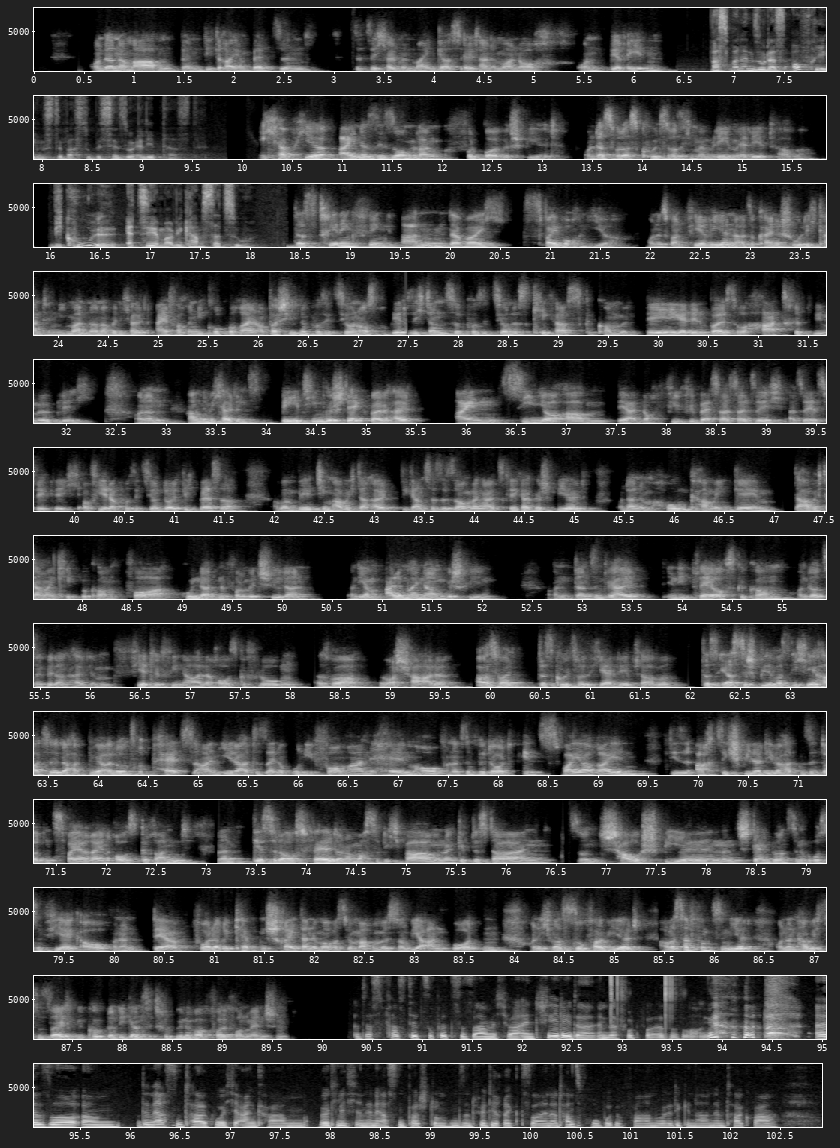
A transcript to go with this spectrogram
Und dann am Abend, wenn die drei im Bett sind, sitze ich halt mit meinen Gasteltern immer noch und wir reden. Was war denn so das Aufregendste, was du bisher so erlebt hast? Ich habe hier eine Saison lang Football gespielt. Und das war das Coolste, was ich in meinem Leben erlebt habe. Wie cool. Erzähl mal, wie kam es dazu? Das Training fing an, da war ich zwei Wochen hier. Und es waren Ferien, also keine Schule, ich kannte niemanden und dann bin ich halt einfach in die Gruppe rein, habe verschiedene Positionen ausprobiert, bis ich dann zur Position des Kickers gekommen bin, derjenige, der den Ball so hart tritt wie möglich. Und dann haben die mich halt ins B-Team gesteckt, weil wir halt einen Senior haben, der noch viel, viel besser ist als ich. Also er ist wirklich auf jeder Position deutlich besser. Aber im B-Team habe ich dann halt die ganze Saison lang als Kicker gespielt und dann im Homecoming-Game, da habe ich dann meinen Kick bekommen vor Hunderten von Mitschülern und die haben alle meinen Namen geschrien. Und dann sind wir halt in die Playoffs gekommen und dort sind wir dann halt im Viertelfinale rausgeflogen. Das war, war schade, aber es war halt das Coolste, was ich hier erlebt habe das erste Spiel, was ich hier hatte, da hatten wir alle unsere Pads an. Jeder hatte seine Uniform an, Helm auf. Und dann sind wir dort in Zweierreihen. Diese 80 Spieler, die wir hatten, sind dort in Zweierreihen rausgerannt. Und dann gehst du da aufs Feld und dann machst du dich warm. Und dann gibt es da ein, so ein Schauspiel. Und dann stellen wir uns in einem großen Viereck auf. Und dann der vordere Captain schreit dann immer, was wir machen müssen. Und wir antworten. Und ich war so verwirrt. Aber es hat funktioniert. Und dann habe ich zur Seite geguckt und die ganze Tribüne war voll von Menschen das passt jetzt super zusammen. Ich war ein Cheerleader in der Football-Saison. also ähm, den ersten Tag, wo ich ankam, wirklich in den ersten paar Stunden sind wir direkt zu einer Tanzprobe gefahren, weil die genau an dem Tag war.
